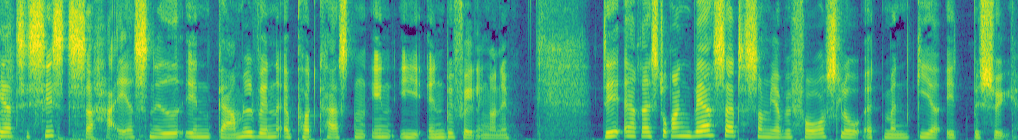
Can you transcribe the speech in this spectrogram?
Her til sidst, så har jeg snedet en gammel ven af podcasten ind i anbefalingerne. Det er restaurant Værsat, som jeg vil foreslå, at man giver et besøg.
